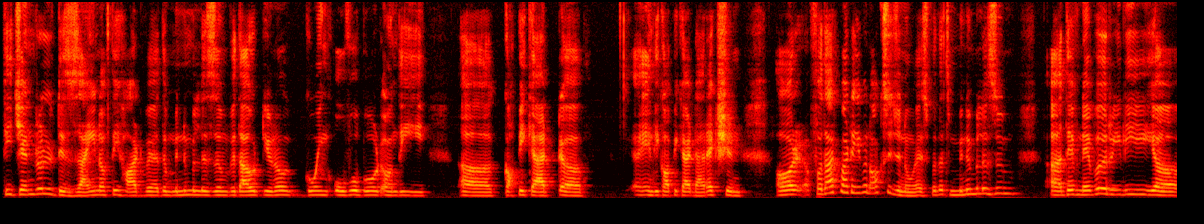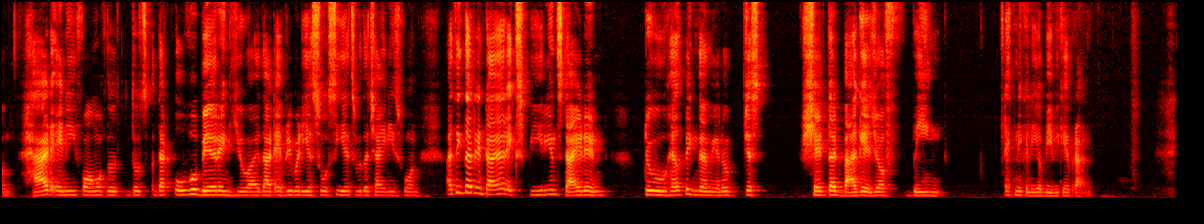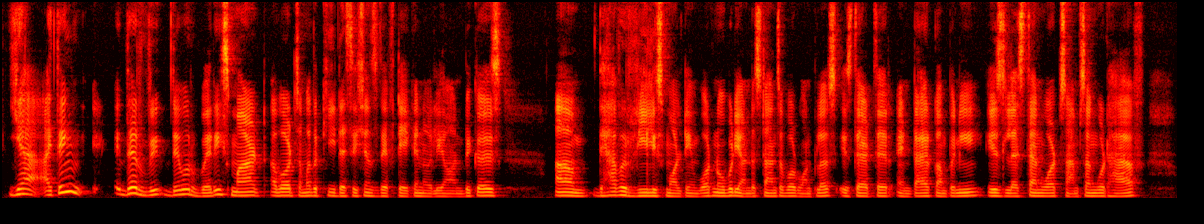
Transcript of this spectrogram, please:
the general design of the hardware, the minimalism without you know going overboard on the uh, copycat uh, in the copycat direction, or for that matter, even Oxygen OS with its minimalism. Uh, they've never really uh, had any form of the, those that overbearing UI that everybody associates with a Chinese phone. I think that entire experience tied in to helping them, you know, just shed that baggage of being technically a BBK brand. Yeah, I think they're they were very smart about some of the key decisions they've taken early on because um, they have a really small team. What nobody understands about OnePlus is that their entire company is less than what Samsung would have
